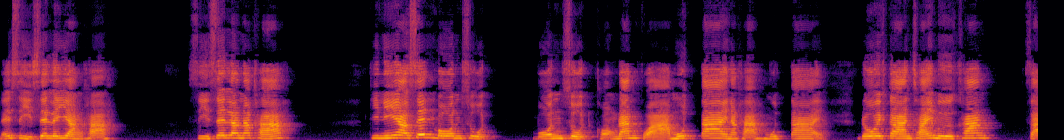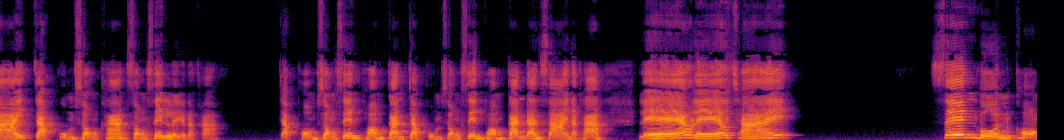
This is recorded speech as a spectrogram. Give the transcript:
ได้สี่เส้นแล้วยังคะสี่เส้นแล้วนะคะ ทีนี้เอาเส้นบนสุดบนสุดของด้านขวามุดใต้นะคะ มุดใต้ โดยการใช้มือข้างซ้ายจับผมสองข้างสองเส้นเลยนะคะ จับผมสองเส้นพร้อมกัน จับผมสองเส้นพร้อมกันด้านซ้ายนะคะ แล้วแล้วใช้ เส้นบนของ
